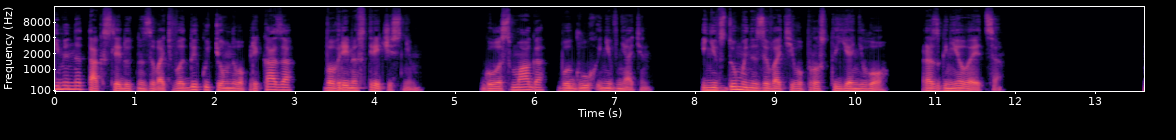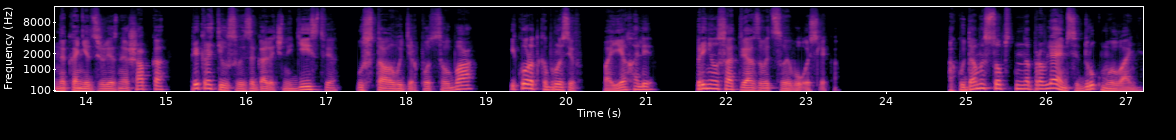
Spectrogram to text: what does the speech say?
Именно так следует называть владыку темного приказа во время встречи с ним. Голос мага был глух и невнятен. И не вздумай называть его просто Янило, разгневается. Наконец железная шапка прекратил свои загадочные действия, устало вытер пот со лба и, коротко бросив «Поехали!» принялся отвязывать своего ослика. «А куда мы, собственно, направляемся, друг мой Лань?»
